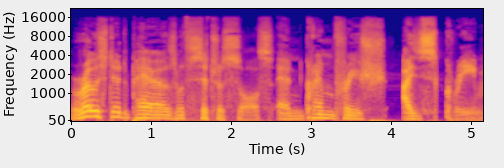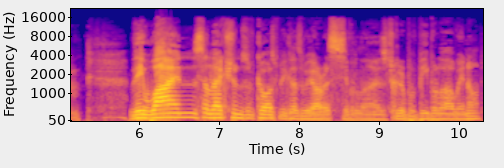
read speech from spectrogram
roasted pears with citrus sauce, and creme fraiche ice cream. The wine selections, of course, because we are a civilized group of people, are we not?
